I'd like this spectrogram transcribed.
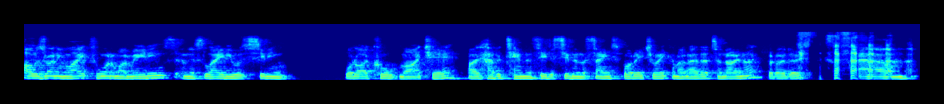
I was running late for one of my meetings, and this lady was sitting what I called my chair. I have a tendency to sit in the same spot each week, and I know that's a no-no, but I do. um,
